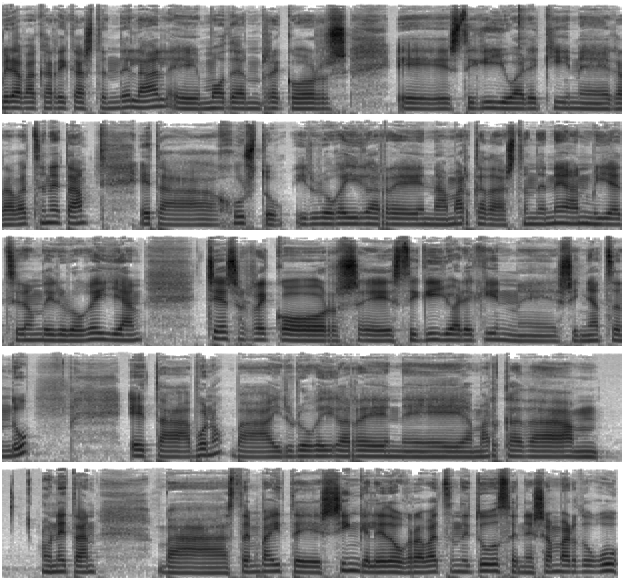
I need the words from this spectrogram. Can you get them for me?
bera bakarrik hasten dela, e, Modern Records e, zigiluarekin e, grabatzen eta, eta justu, irurogei garren hamarkada hasten denean, mila etzireun da irurogeian, Chess Records e, zigiluarekin e, sinatzen du, eta, bueno, ba, irurogei garren e, amarkada mm, honetan, ba, zenbait e, single edo grabatzen ditu, zen esan bar dugu,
